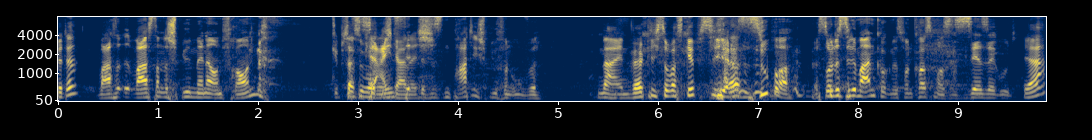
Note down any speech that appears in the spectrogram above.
Bitte? War, war es dann das Spiel Männer und Frauen? Gibt's das, ja überhaupt? eins, gar nicht. das ist ein Partyspiel von Uwe. Nein, wirklich sowas gibt's? Ja, das ist super. Das solltest du dir mal angucken. Das ist von Kosmos. Das ist sehr, sehr gut. Ja?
